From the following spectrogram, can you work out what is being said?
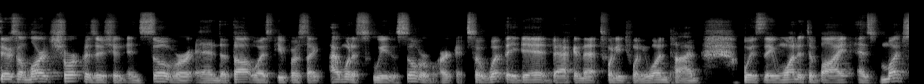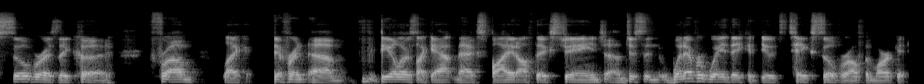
there's a large short position in silver and the thought was people are like i want to squeeze the silver market. So what they did back in that 2021 time was they wanted to buy as much silver as they could from like different um, dealers like APMEX buy it off the exchange, um, just in whatever way they could do to take silver off the market.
